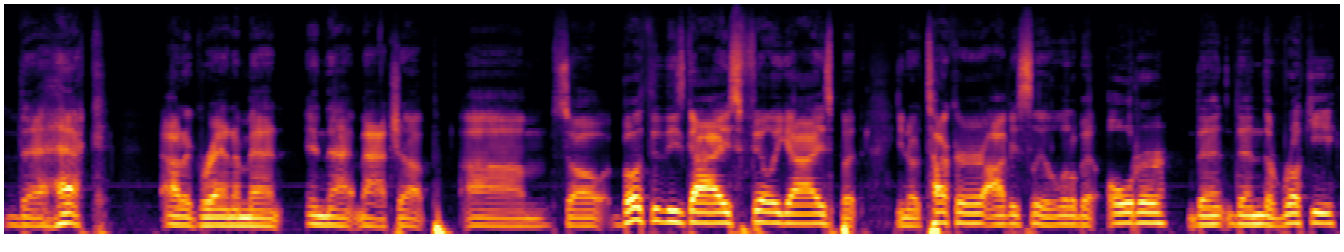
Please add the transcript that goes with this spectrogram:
the heck out of Grant Ament in that matchup. Um, so both of these guys, Philly guys, but you know Tucker obviously a little bit older than than the rookie.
